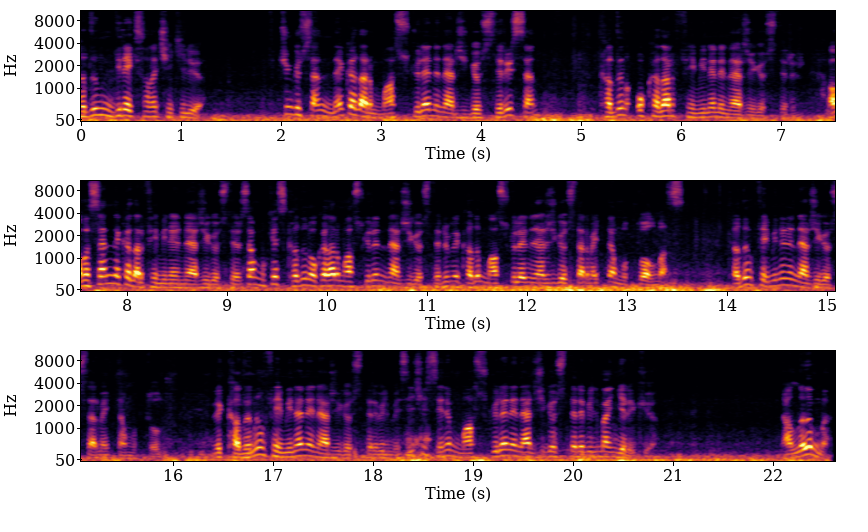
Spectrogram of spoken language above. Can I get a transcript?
kadın direkt sana çekiliyor. Çünkü sen ne kadar maskülen enerji gösterirsen kadın o kadar feminen enerji gösterir. Ama sen ne kadar feminen enerji gösterirsen bu kez kadın o kadar maskülen enerji gösterir ve kadın maskülen enerji göstermekten mutlu olmaz. Kadın feminen enerji göstermekten mutlu olur. Ve kadının feminen enerji gösterebilmesi için senin maskülen enerji gösterebilmen gerekiyor. Anladın mı?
